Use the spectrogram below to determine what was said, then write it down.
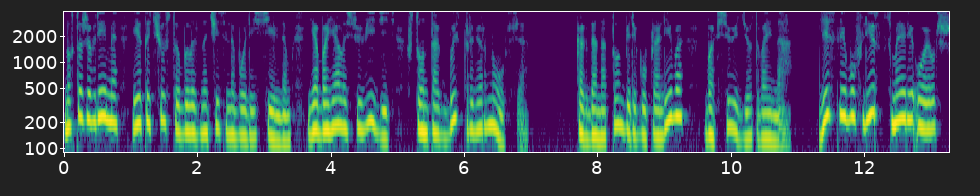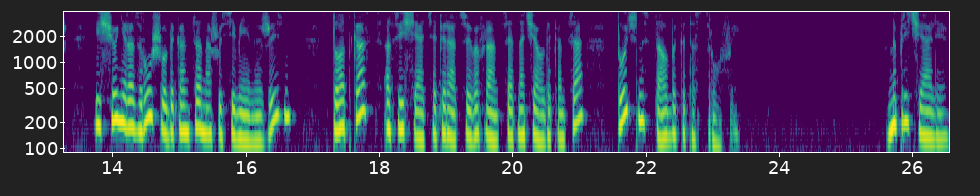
но в то же время и это чувство было значительно более сильным. Я боялась увидеть, что он так быстро вернулся, когда на том берегу пролива вовсю идет война. Если его флирт с Мэри Уэлш еще не разрушил до конца нашу семейную жизнь, то отказ освещать операцию во Франции от начала до конца точно стал бы катастрофой. На причале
